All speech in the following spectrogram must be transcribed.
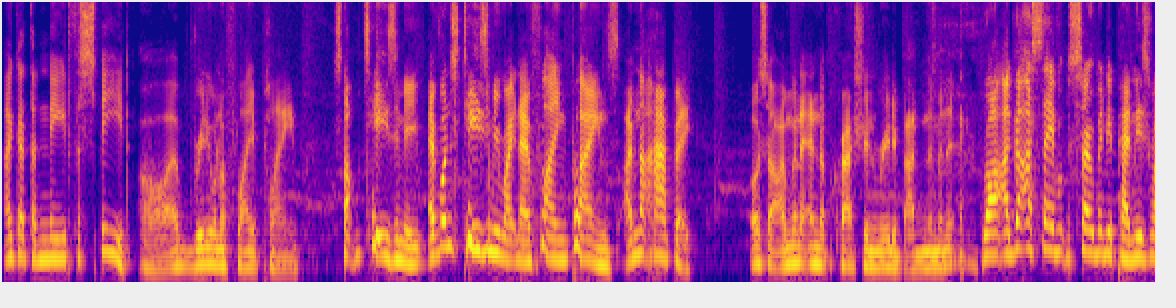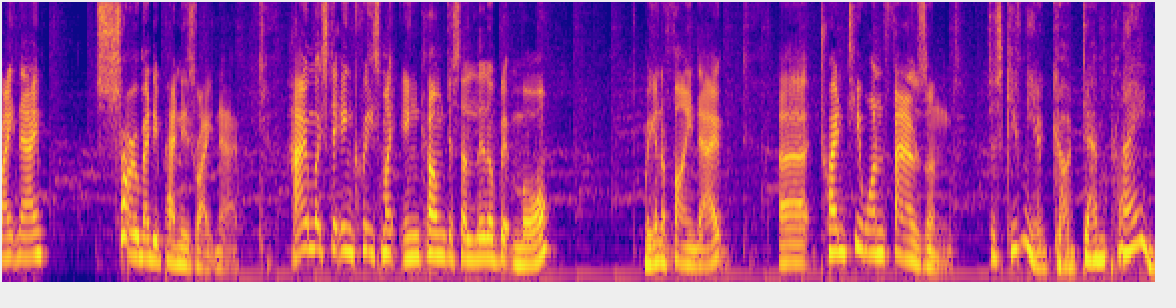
I got the need for speed. Oh, I really want to fly a plane. Stop teasing me. Everyone's teasing me right now, flying planes. I'm not happy. Also, I'm going to end up crashing really bad in a minute. right, I got to save up so many pennies right now. So many pennies right now. How much to increase my income just a little bit more? We're going to find out. Uh, 21,000. Just give me a goddamn plane.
